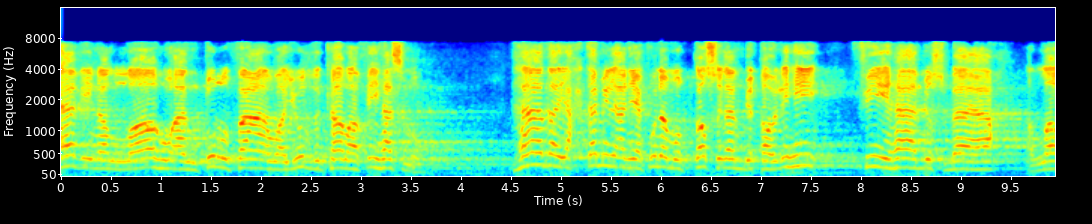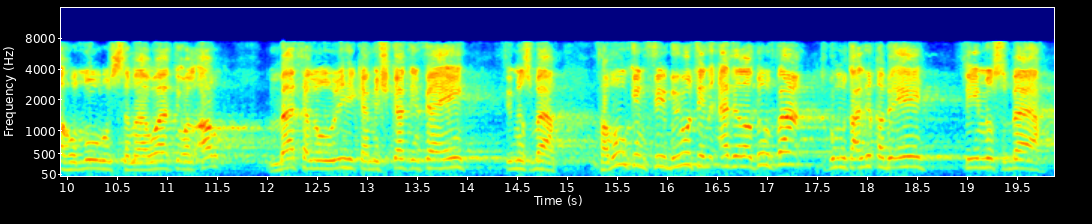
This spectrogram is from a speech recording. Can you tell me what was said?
أذن الله أن ترفع ويذكر فيها اسمه هذا يحتمل أن يكون متصلا بقوله فيها مصباح الله نور السماوات والأرض مثل نوره كمشكاة فيها إيه؟ في مصباح فممكن في بيوت أذن ترفع تكون متعلقة بإيه؟ في مصباح.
